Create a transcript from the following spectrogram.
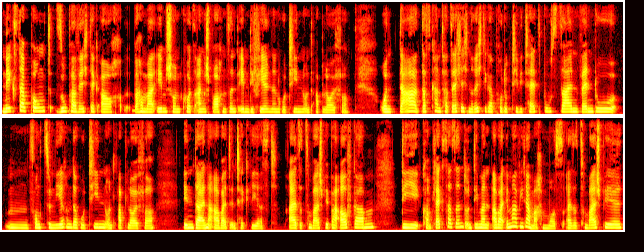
Nächster Punkt, super wichtig auch, haben wir eben schon kurz angesprochen, sind eben die fehlenden Routinen und Abläufe. Und da, das kann tatsächlich ein richtiger Produktivitätsboost sein, wenn du mh, hm, funktionierende Routinen und Abläufe in deine Arbeit integrierst. Also zum Beispiel bei Aufgaben, die komplexer sind und die man aber immer wieder machen muss. Also zum Beispiel,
